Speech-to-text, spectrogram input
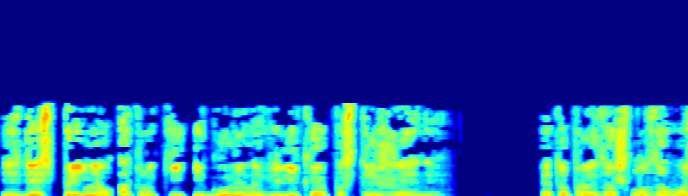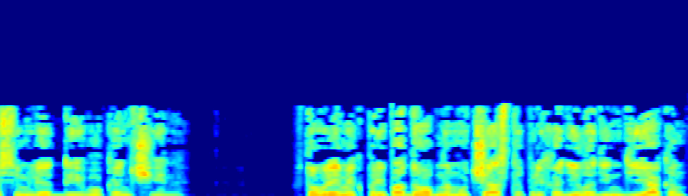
и здесь принял от руки игумена великое пострижение. Это произошло за восемь лет до его кончины. В то время к преподобному часто приходил один диакон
